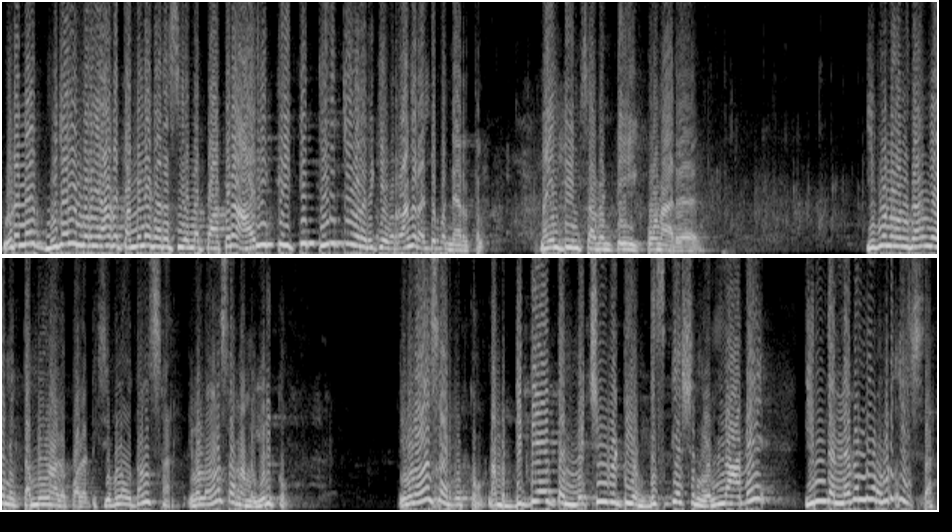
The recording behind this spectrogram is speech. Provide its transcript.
உடனே முதல் முறையாக தமிழக அரசு என்ன பார்க்கிற அறிக்கைக்கு திருத்துவ அறிக்கை வர்றாங்க ரெண்டு மணி நேரத்தில். நைன்டீன் செவன்டி போனாரு. இவ்வளவுதாங்க எனக்கு தமிழ்நாடு பாலிடிக்ஸ் இவ்வளவுதான் சார் இவ்வளவுதான் சார் நம்ம இருக்கோம். இவ்வளவுதான் சார் இருக்கும். நம்ம debate and maturity and discussion எல்லாமே இந்த லெவல்ல முடிஞ்சிச்சு சார்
